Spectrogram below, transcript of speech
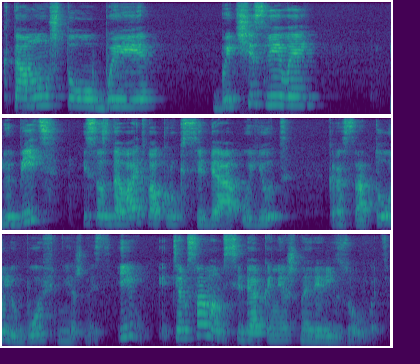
к тому, чтобы быть счастливой, любить и создавать вокруг себя уют – красоту, любовь, нежность. И тем самым себя, конечно, реализовывать.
